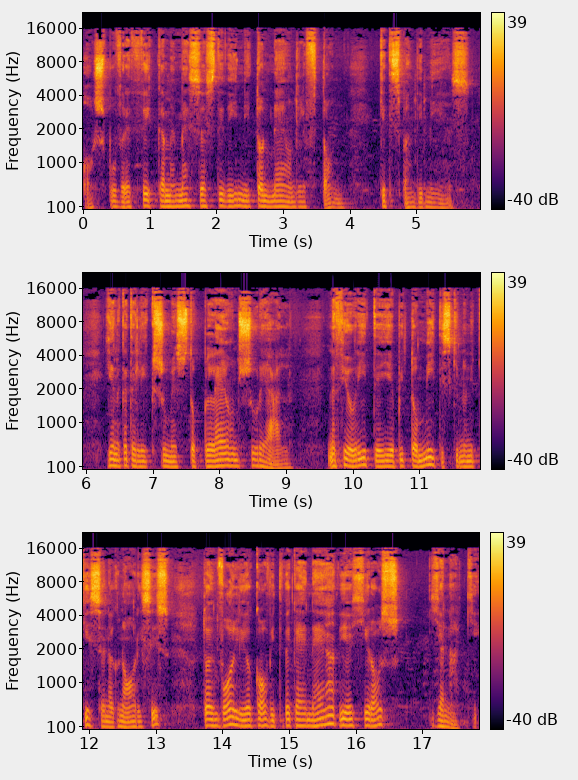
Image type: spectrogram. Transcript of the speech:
ώσπου βρεθήκαμε μέσα στη δίνη των νέων λεφτών και της πανδημίας για να καταλήξουμε στο πλέον σουρεάλ να θεωρείται η επιτομή της κοινωνικής αναγνώρισης το εμβόλιο COVID-19 διαχειρός Γιαννάκη.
